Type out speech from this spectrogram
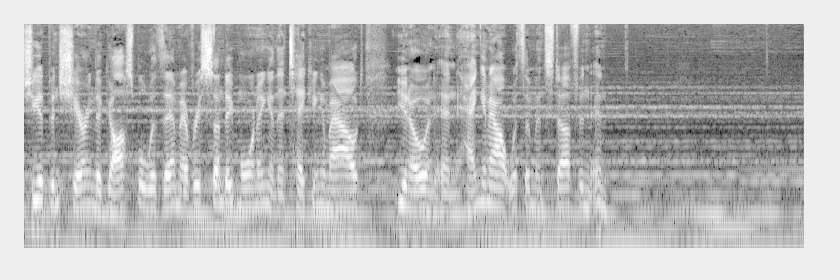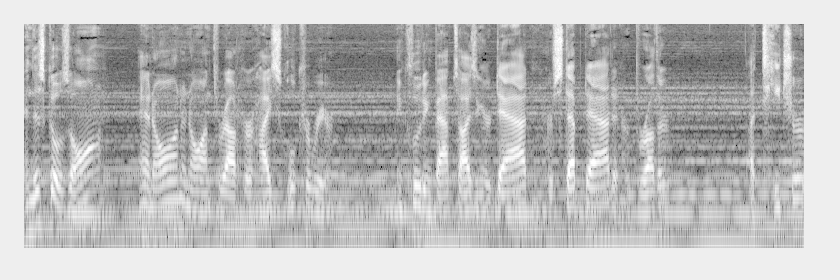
she had been sharing the gospel with them every Sunday morning and then taking them out, you know, and, and hanging out with them and stuff. And, and, and this goes on and on and on throughout her high school career, including baptizing her dad, her stepdad, and her brother, a teacher,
